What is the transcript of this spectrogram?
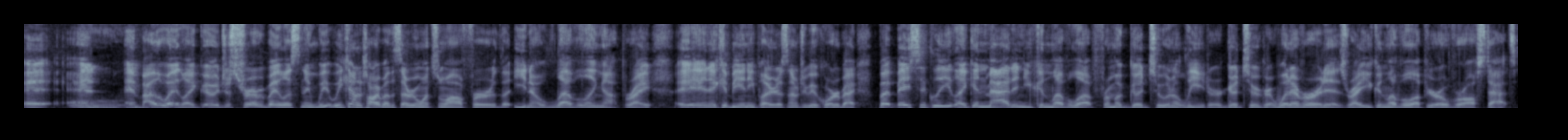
Uh, and and by the way, like uh, just for everybody listening, we, we kind of talk about this every once in a while for the you know leveling up, right? And it can be any player, it doesn't have to be a quarterback. But basically, like in Madden, you can level up from a good to an elite or a good to a great, whatever it is, right? You can level up your overall stats.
